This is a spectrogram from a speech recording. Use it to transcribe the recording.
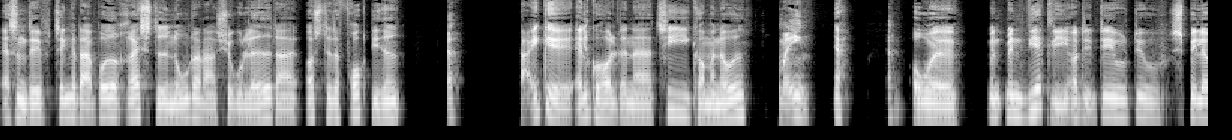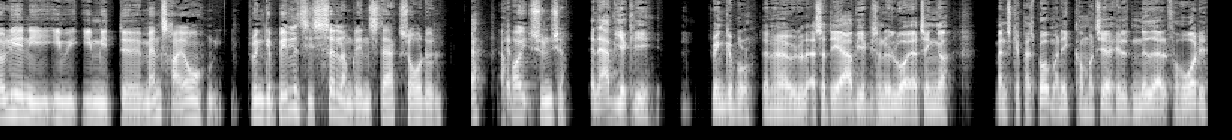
Altså, det, jeg tænker, der er både ristede noter, der er chokolade, der er også det der frugtighed. Ja. Der er ikke øh, alkohol, den er 10, noget. 1,1. Og, øh, men, men virkelig, og det, det, er jo, det er jo, spiller jo lige ind i, i, i mit øh, mantra i år. Drinkability, selvom det er en stærk sort øl, Ja, er høj, synes jeg. den er virkelig drinkable, den her øl. Altså, det er virkelig sådan en øl, hvor jeg tænker, man skal passe på, at man ikke kommer til at hælde den ned alt for hurtigt.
